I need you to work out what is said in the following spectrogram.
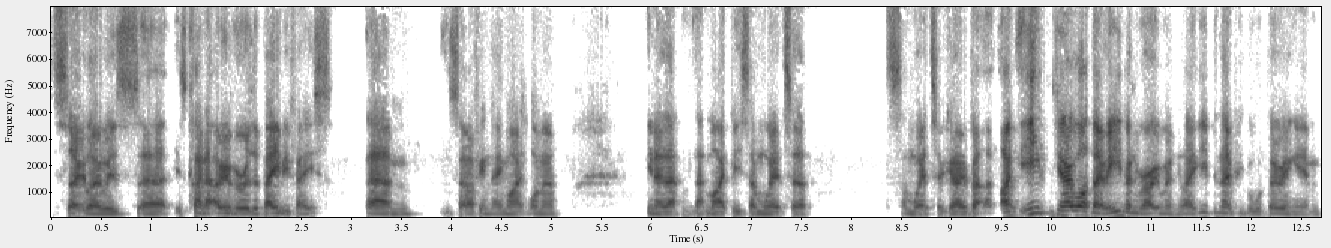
Solo is uh, is kind of over as a babyface. Um, so I think they might want to, you know, that that might be somewhere to somewhere to go. But I, you know what though, even Roman, like even though people were booing him,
